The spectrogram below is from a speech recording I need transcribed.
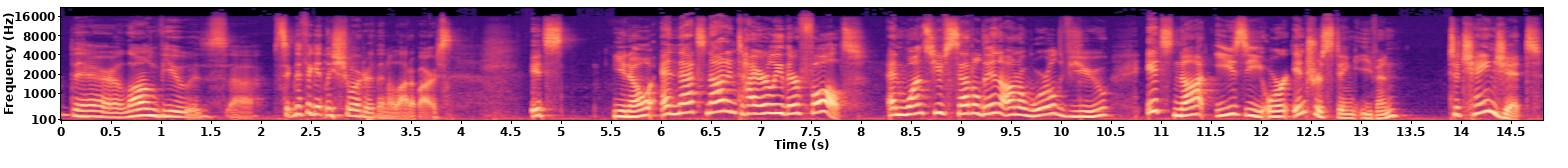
Their long view is uh, significantly shorter than a lot of ours. It's, you know, and that's not entirely their fault. And once you've settled in on a worldview, it's not easy or interesting even to change it.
